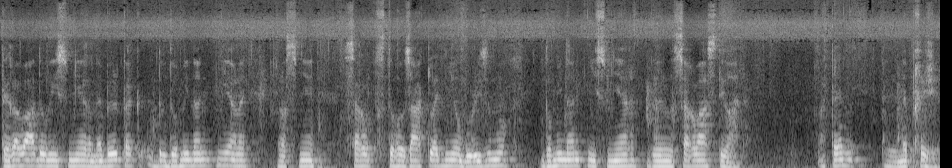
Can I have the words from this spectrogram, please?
Teravádový směr nebyl tak dominantní, ale vlastně z toho základního buddhismu dominantní směr byl Sarvastiváda. A ten eh, nepřežil.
